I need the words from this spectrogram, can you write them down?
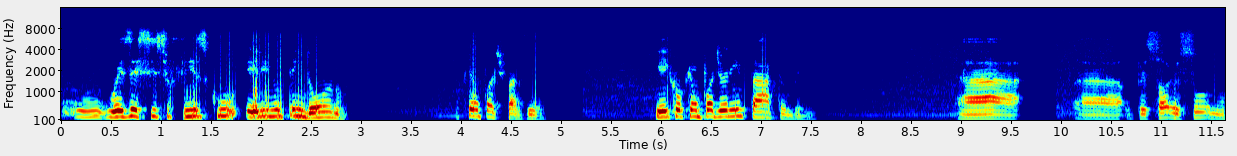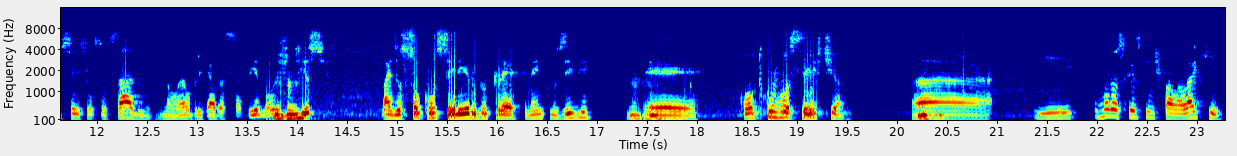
o, o, exercício físico, ele não tem dono. Qualquer um pode fazer. E aí qualquer um pode orientar também. Ah, ah, o pessoal, eu sou, não sei se você sabe, não é obrigado a saber, longe uhum. disso, mas eu sou conselheiro do CREF, né? Inclusive, uhum. é, conto com você este ano. Ah, e uma das coisas que a gente fala lá é que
